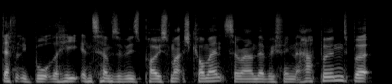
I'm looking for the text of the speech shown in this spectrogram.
definitely brought the heat in terms of his post-match comments around everything that happened. But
